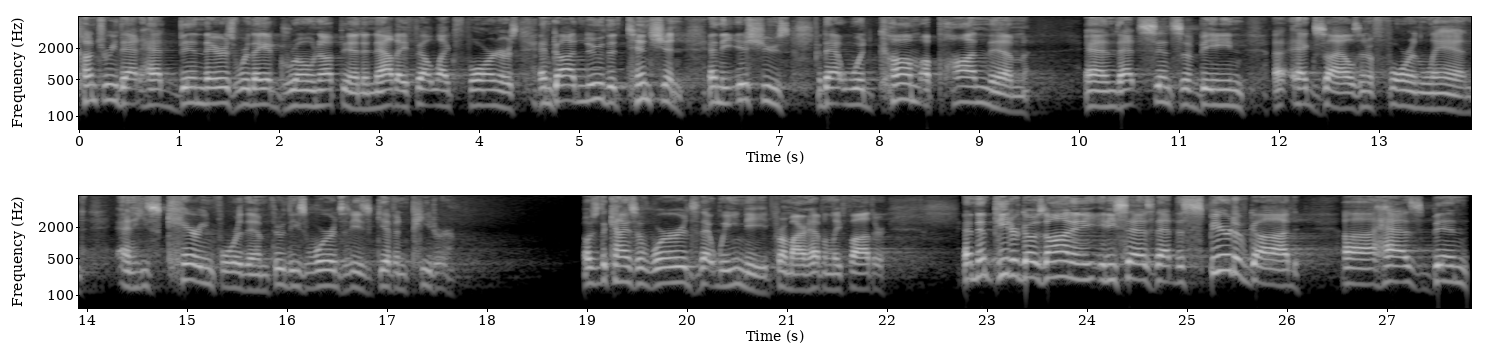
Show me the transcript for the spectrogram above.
country that had been theirs, where they had grown up in, and now they felt like foreigners. And God knew the tension and the issues that would come upon them, and that sense of being uh, exiles in a foreign land. And He's caring for them through these words that He's given Peter. Those are the kinds of words that we need from our Heavenly Father. And then Peter goes on and he, and he says that the Spirit of God uh, has been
